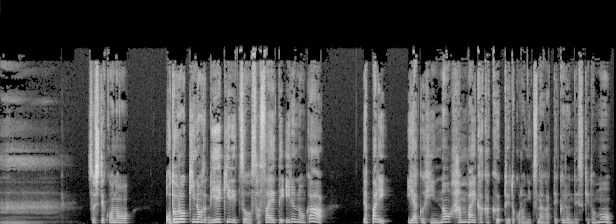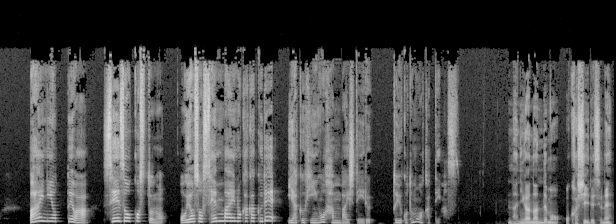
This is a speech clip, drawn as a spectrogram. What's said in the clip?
うんそしてこの驚きの利益率を支えているのが、やっぱり医薬品の販売価格というところにつながってくるんですけども、場合によっては製造コストのおよそ1000倍の価格で医薬品を販売しているということも分かっています。何が何でもおかしいですよね。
